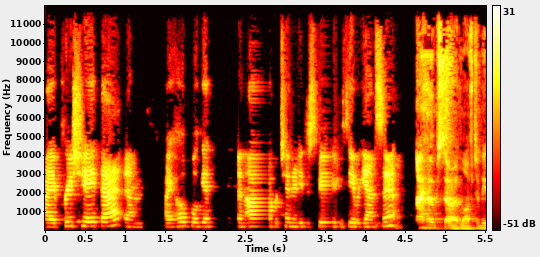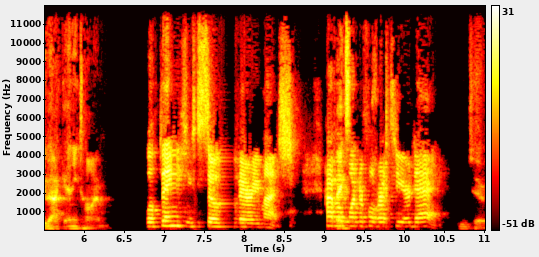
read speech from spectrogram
i appreciate that and i hope we'll get an opportunity to speak with you again soon. I hope so. I'd love to be back anytime. Well thank you so very much. Have Thanks. a wonderful rest of your day. You too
